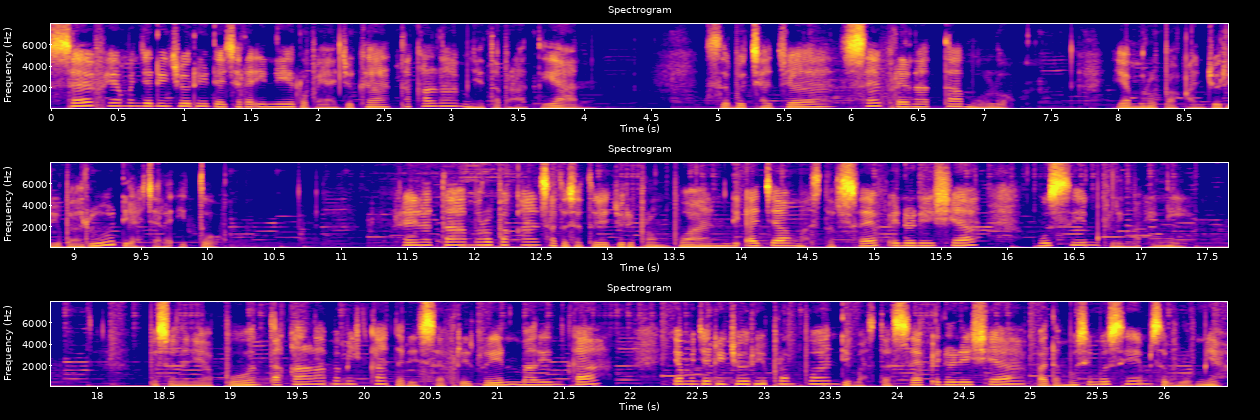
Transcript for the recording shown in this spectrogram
chef yang menjadi juri di acara ini rupanya juga tak kalah menyita perhatian. Sebut saja Chef Renata Muluk yang merupakan juri baru di acara itu. Renata merupakan satu-satunya juri perempuan di ajang MasterChef Indonesia musim kelima ini. Pesonanya pun tak kalah memikat dari Chef Ririn Marinka yang menjadi juri perempuan di MasterChef Indonesia pada musim-musim sebelumnya.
